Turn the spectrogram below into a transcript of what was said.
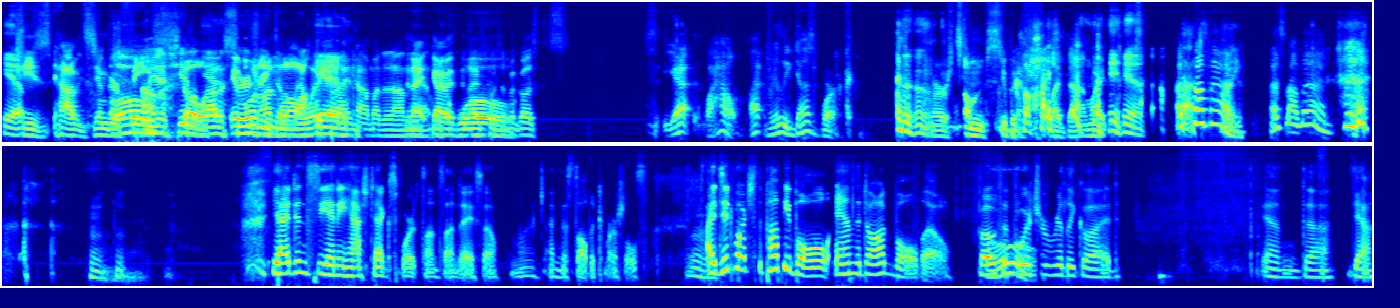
Yeah. she's how it's younger Oh face. yeah, she had a lot of it won't surgery done. My yeah. commented on And that. that guy with like, the knife comes up and goes, "Yeah, wow, that really does work," or some stupid God. shit like that. I'm like, yeah. that's, That's not bad. funny. That's not bad. Yeah, I didn't see any hashtag sports on Sunday, so I- I missed all the commercials. Mhm. I did watch the Puppy Bowl and the Dog Bowl, though, both of Oh. which are really good. And uh, yeah,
